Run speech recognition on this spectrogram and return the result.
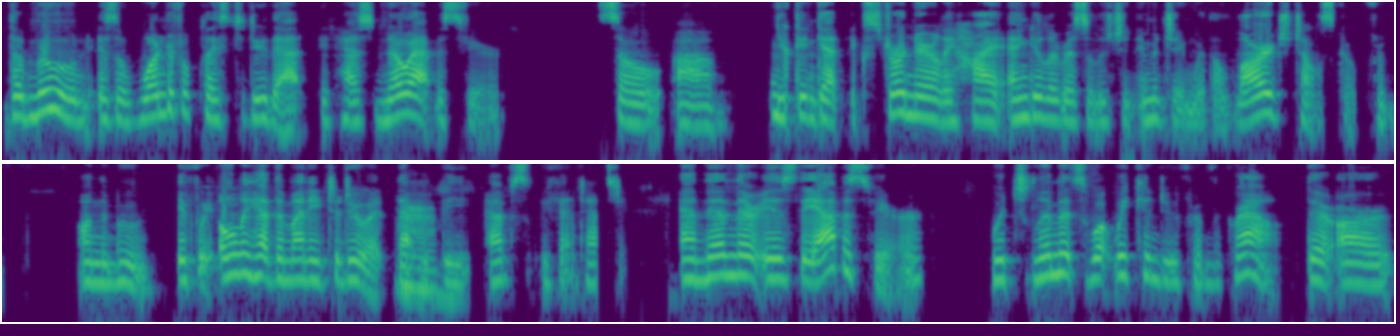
the moon is a wonderful place to do that. It has no atmosphere. So um, you can get extraordinarily high angular resolution imaging with a large telescope from on the moon. If we only had the money to do it, that mm. would be absolutely fantastic. And then there is the atmosphere, which limits what we can do from the ground. There are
